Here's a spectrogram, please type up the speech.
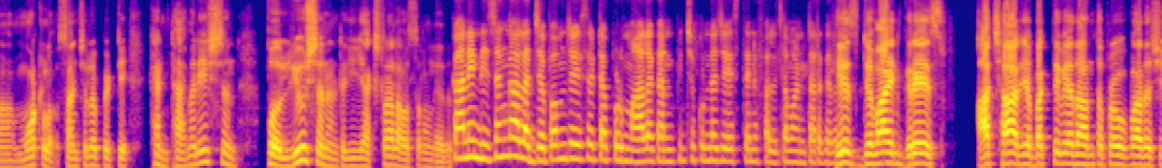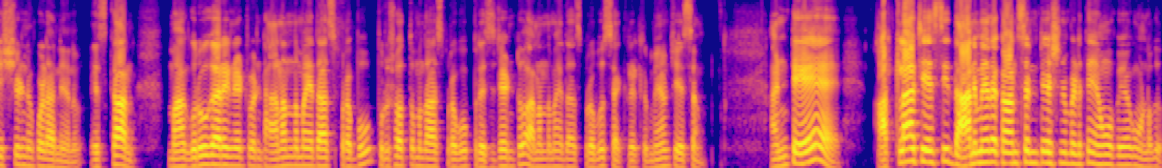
ఆహ్, మూటలో సంచిలో పెట్టి కంటామినేషన్, పొల్యూషన్ అంటే ఈ ఎక్స్‌ట్రాలు అవసరం లేదు. కానీ నిజంగా అలా జపం చేసేటప్పుడు మాల కనిపించకుండా చేస్తేనే ఫలితం అంటారు గదా! హిస్ డివైన్ గ్రేస్ ఆచార్య భక్తి వేదాంత ప్రభుపాద శిష్యుడిని కూడా నేను. ఇస్కాన్ మా గురువుగారైనటువంటి ఆనందమయ దాస్ ప్రభు, పురుషోత్తమ దాస్ ప్రభు ప్రెసిడెంట్, ఆనందమయ దాస్ ప్రభు సెక్రటరీ మేము చేసాం. అంటే అట్లా చేసి దాని మీద కాన్సంట్రేషన్ పెడితే ఏం ఉపయోగం ఉండదు.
